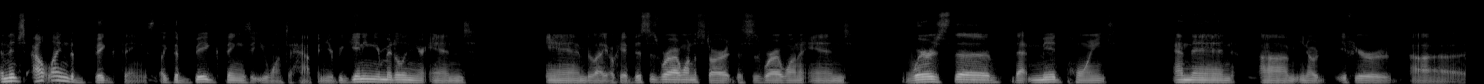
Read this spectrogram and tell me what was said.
and then just outline the big things, like the big things that you want to happen your beginning, your middle, and your end and be like, okay, this is where I want to start. This is where I want to end. Where's the that midpoint? And then, um, you know, if you're uh,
